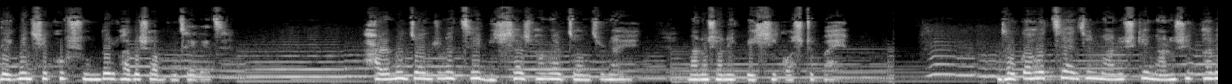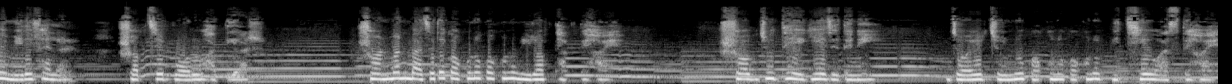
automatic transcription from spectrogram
দেখবেন সে খুব সুন্দরভাবে সব বুঝে গেছে। হারানোর যন্ত্রণার চেয়ে বিশ্বাস ভাঙার যন্ত্রণায় মানুষ অনেক বেশি কষ্ট পায়। ধোকা হচ্ছে একজন মানুষকে মানসিকভাবে মেরে ফেলার সবচেয়ে বড় হাতিয়ার। সম্মান বাঁচাতে কখনো কখনো নীরব থাকতে হয়। সব যুদ্ধে এগিয়ে যেতে নেই। জয়ের জন্য কখনো কখনো পিছিয়েও আসতে হয়।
